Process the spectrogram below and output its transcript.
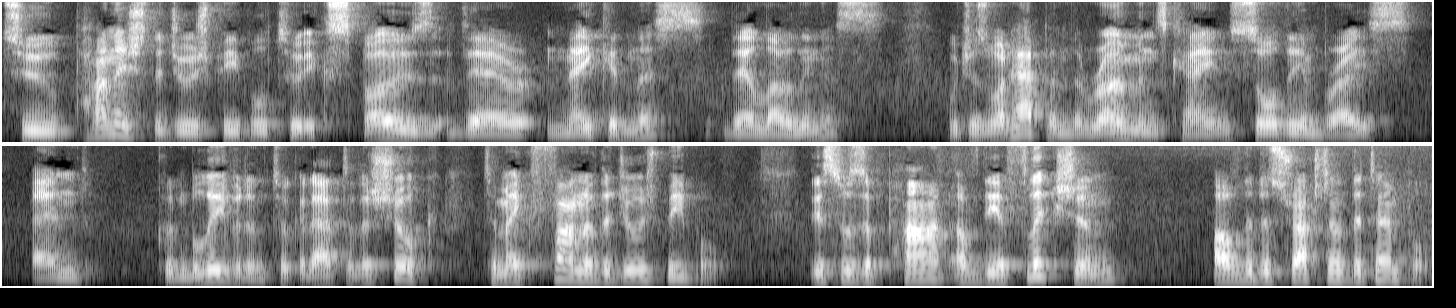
to punish the Jewish people, to expose their nakedness, their lowliness, which is what happened. The Romans came, saw the embrace, and couldn't believe it, and took it out to the shuk to make fun of the Jewish people. This was a part of the affliction of the destruction of the temple.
